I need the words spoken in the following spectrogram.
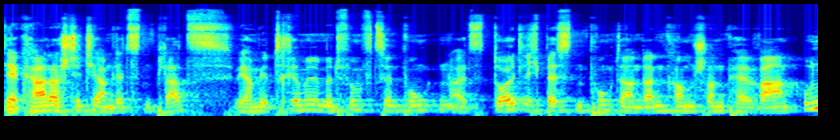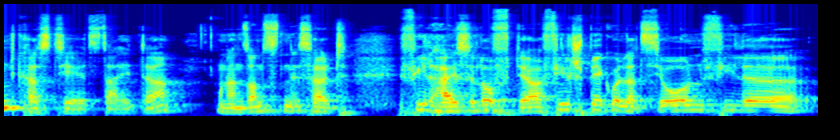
der Kader steht hier am letzten Platz. Wir haben hier Trimmel mit 15 Punkten als deutlich besten Punkte und dann kommen schon Perwan und Castells dahinter. Und ansonsten ist halt viel heiße Luft, ja, viel Spekulation, viele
